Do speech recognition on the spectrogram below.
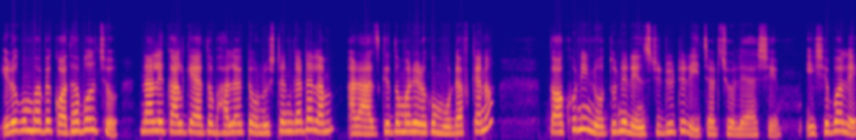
এরকমভাবে কথা বলছো? নালে কালকে এত ভালো একটা অনুষ্ঠান কাটালাম, আর আজকে তোমার এরকম মুড অফ কেন? তখনই নতুনের ইনস্টিটিউটের এইচআর চলে আসে। এসে বলে,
